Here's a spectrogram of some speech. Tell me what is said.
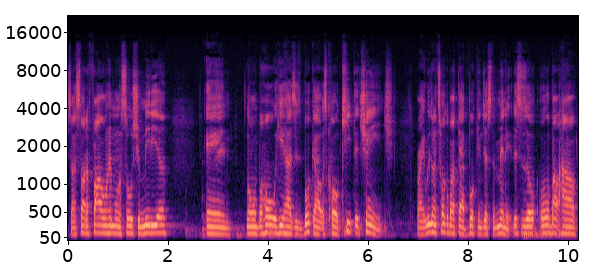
So I started following him on social media, and lo and behold, he has his book out. It's called Keep the Change right? We're going to talk about that book in just a minute. This is all about how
